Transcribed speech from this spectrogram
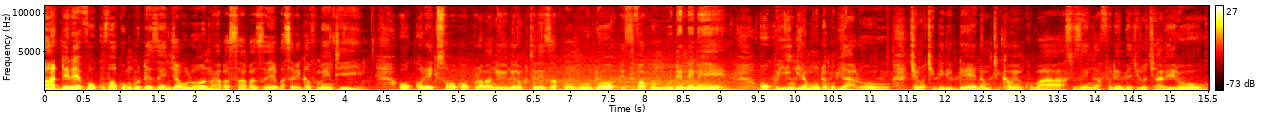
baddereeva okuva ku nguudo ez'enjawulo n'abasaabaze basabye gavumenti okukola ekisoboka okulaba nga eyongera okutereeza ku nguudo eziva ku nguudo ennene okuyingira munda mu byalo. Kino kiddiridde namutika w'enkuba asuze ng'afudde emba ekiro kya leero.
